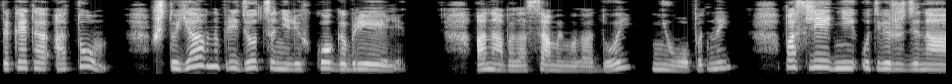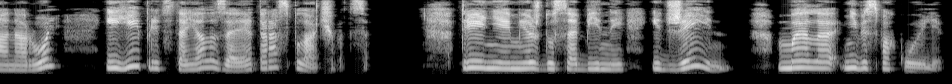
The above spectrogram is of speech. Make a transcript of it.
так это о том, что явно придется нелегко Габриэле. Она была самой молодой, неопытной, последней утверждена на роль, и ей предстояло за это расплачиваться. Трения между Сабиной и Джейн Мэла не беспокоили.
